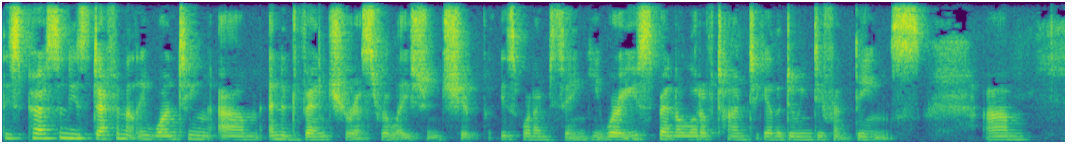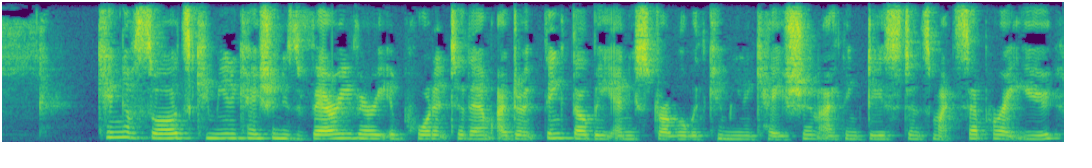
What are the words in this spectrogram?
this person is definitely wanting um, an adventurous relationship, is what I'm seeing here, where you spend a lot of time together doing different things. King of Swords, communication is very, very important to them. I don't think there'll be any struggle with communication. I think distance might separate you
